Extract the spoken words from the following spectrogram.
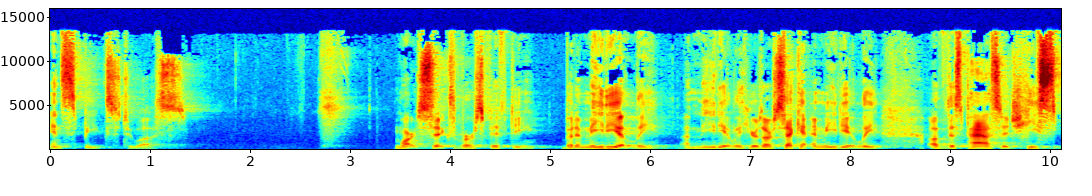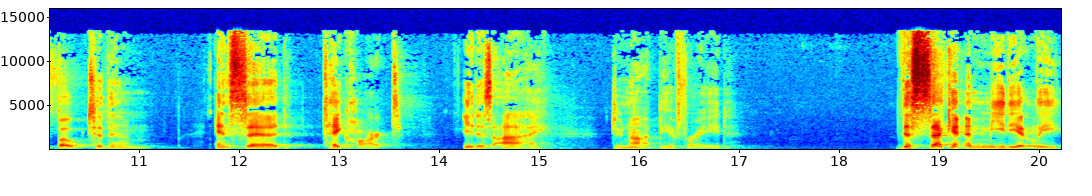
and speaks to us. Mark 6, verse 50. But immediately, immediately, here's our second immediately of this passage. He spoke to them and said, Take heart, it is I. Do not be afraid. This second immediately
